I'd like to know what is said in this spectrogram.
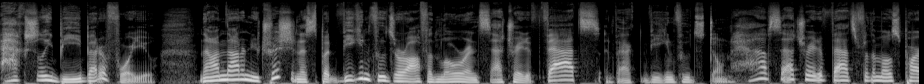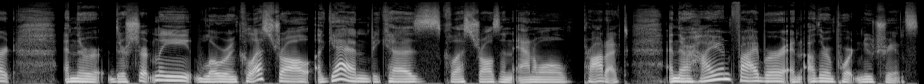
actually be better for you. Now, I'm not a nutritionist, but vegan foods are often lower in saturated fats. In fact, vegan foods don't have saturated fats for the most part, and they're they're certainly lower in cholesterol again because cholesterol is an animal product, and they're higher in fiber and other important nutrients.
